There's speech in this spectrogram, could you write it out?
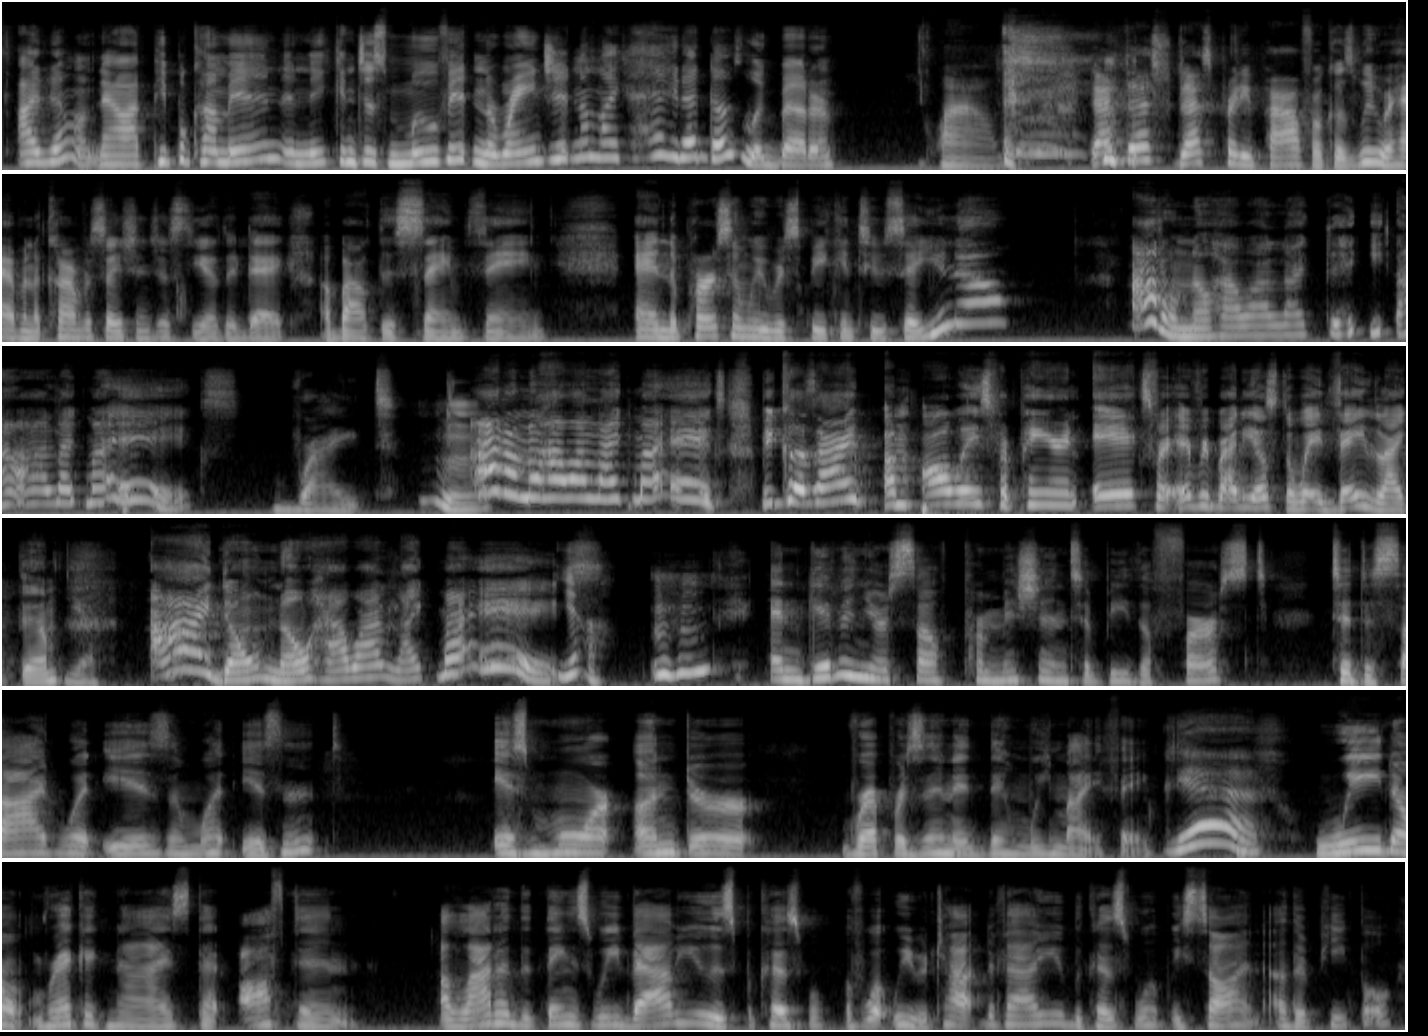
I don't. Now, I- people come in and they can just move it and arrange it, and I'm like, hey, that does look better. Wow. that, that's that's pretty powerful because we were having a conversation just the other day about this same thing. And the person we were speaking to said, you know, I don't know how I like to eat how I like my eggs. Right. Hmm. I don't know how I like my eggs because I I'm always preparing eggs for everybody else the way they like them. Yeah. I don't know how I like my eggs. Yeah. Mm-hmm. And giving yourself permission to be the first to decide what is and what isn't is more underrepresented than we might think. Yeah. We don't recognize that often a lot of the things we value is because of what we were taught to value, because what we saw in other people.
